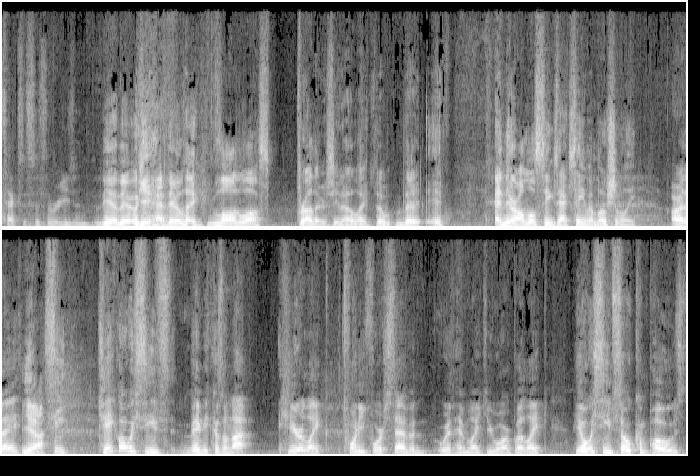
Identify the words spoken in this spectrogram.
Texas is the reason. yeah, they're yeah, they're like long lost brothers, you know, like the the if and they're almost the exact same emotionally. Are they? Yeah. See, Jake always seems maybe because I'm not here like 24 seven with him like you are, but like he always seems so composed.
